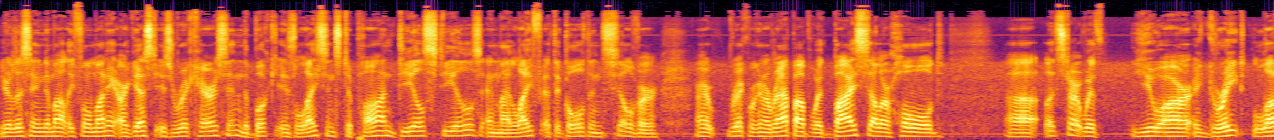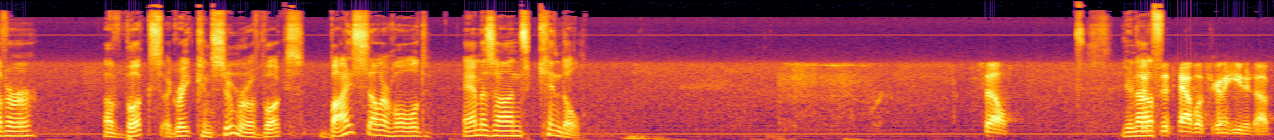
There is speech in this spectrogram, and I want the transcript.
You're listening to Motley Fool Money. Our guest is Rick Harrison. The book is License to Pawn, Deal Steals, and My Life at the Gold and Silver. All right, Rick, we're going to wrap up with buy, sell, or hold. Uh, let's start with you are a great lover of books, a great consumer of books. Buy, sell, or hold Amazon's Kindle. Sell. You're not a the, the tablets are going to eat it up.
